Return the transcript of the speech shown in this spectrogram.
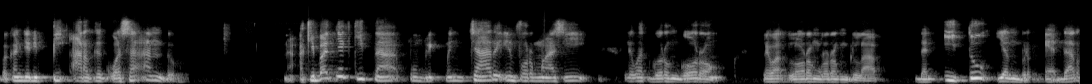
bahkan jadi PR kekuasaan tuh. Nah, akibatnya kita publik mencari informasi lewat gorong-gorong, lewat lorong-lorong gelap dan itu yang beredar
